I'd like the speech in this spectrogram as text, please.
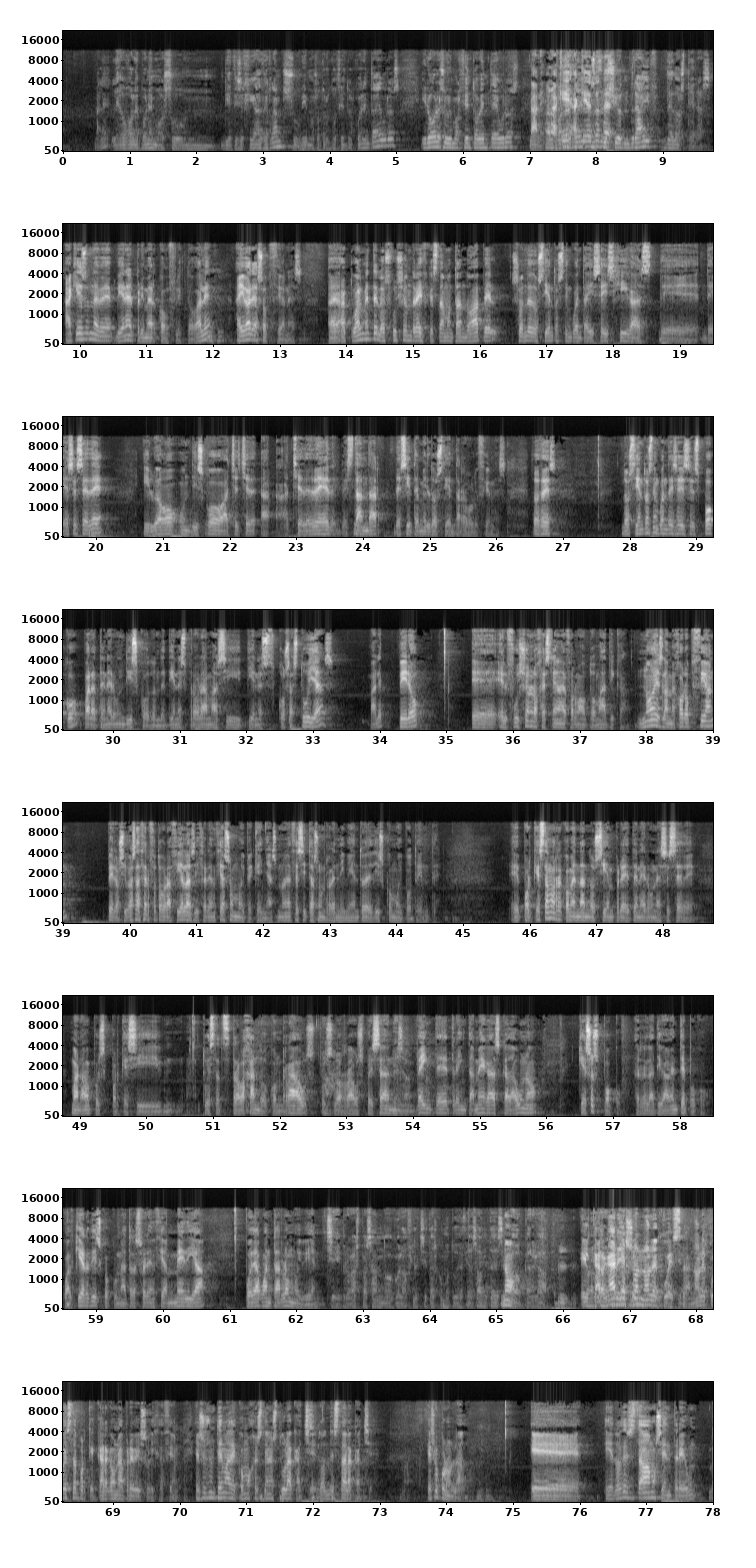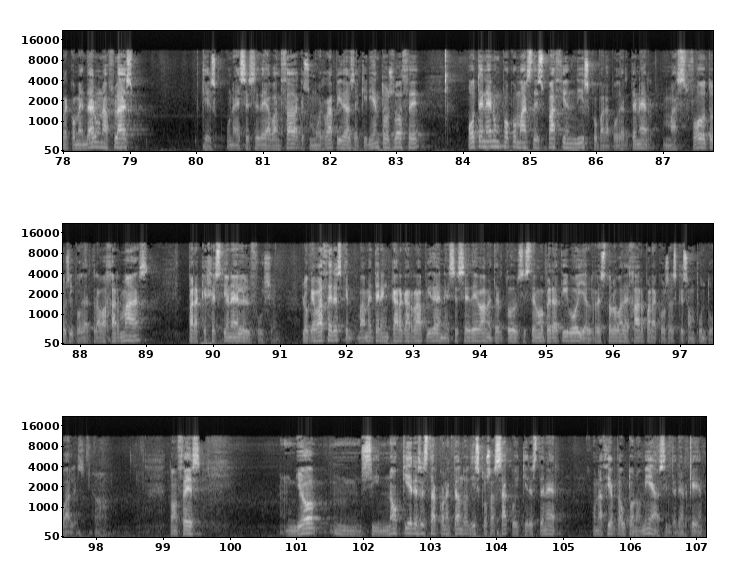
¿vale? Luego le ponemos un 16 gigas de RAM, subimos otros 240 euros y luego le subimos 120 euros Vale, para aquí- es un donde- Fusion Drive de 2 teras. Aquí es donde viene el primer conflicto, ¿vale? Hay varias opciones. Eh, actualmente los Fusion Drive que está montando Apple son de 256 gigas de, de SSD y luego un disco HDD estándar de 7200 revoluciones. Entonces, 256 es poco para tener un disco donde tienes programas y tienes cosas tuyas, ¿vale? Pero eh, el Fusion lo gestiona de forma automática. No es la mejor opción, pero si vas a hacer fotografía las diferencias son muy pequeñas. No necesitas un rendimiento de disco muy potente. Eh, ¿Por qué estamos recomendando siempre tener un SSD? Bueno, pues porque si tú estás trabajando con RAWs, pues los RAWs pesan 20, 30 megas cada uno, que eso es poco, es relativamente poco. Cualquier disco con una transferencia media puede aguantarlo muy bien. Sí, pero vas pasando con las flechitas como tú decías antes. No, carga- el cargar eso no le cuesta, no le cuesta porque carga una previsualización. Eso es un tema de cómo gestiones tú la caché, dónde está la caché. Eso por un lado. Eh, y entonces estábamos entre un- recomendar una flash, que es una SSD avanzada, que son muy rápidas, de 512, o tener un poco más de espacio en disco para poder tener más fotos y poder trabajar más, para que gestione él el Fusion. Lo que va a hacer es que va a meter en carga rápida en SSD, va a meter todo el sistema operativo y el resto lo va a dejar para cosas que son puntuales. Ah, Entonces, yo, mm, si no quieres estar conectando discos a saco y quieres tener una cierta autonomía sin tener que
